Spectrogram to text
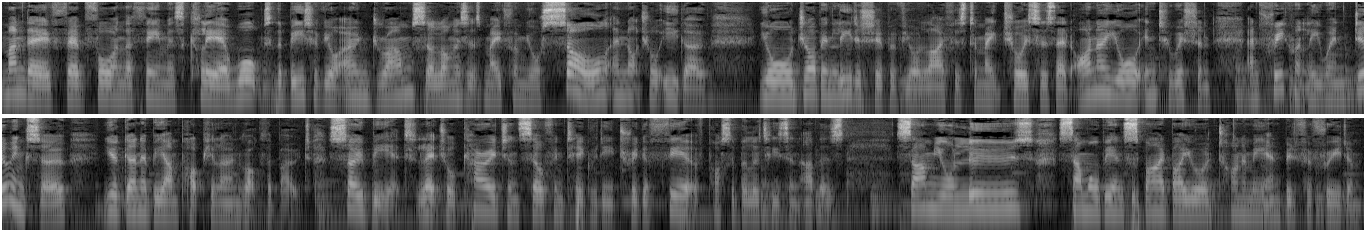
Monday, Feb 4, and the theme is clear. Walk to the beat of your own drum so long as it's made from your soul and not your ego. Your job in leadership of your life is to make choices that honor your intuition, and frequently, when doing so, you're going to be unpopular and rock the boat. So be it. Let your courage and self integrity trigger fear of possibilities in others. Some you'll lose, some will be inspired by your autonomy and bid for freedom.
